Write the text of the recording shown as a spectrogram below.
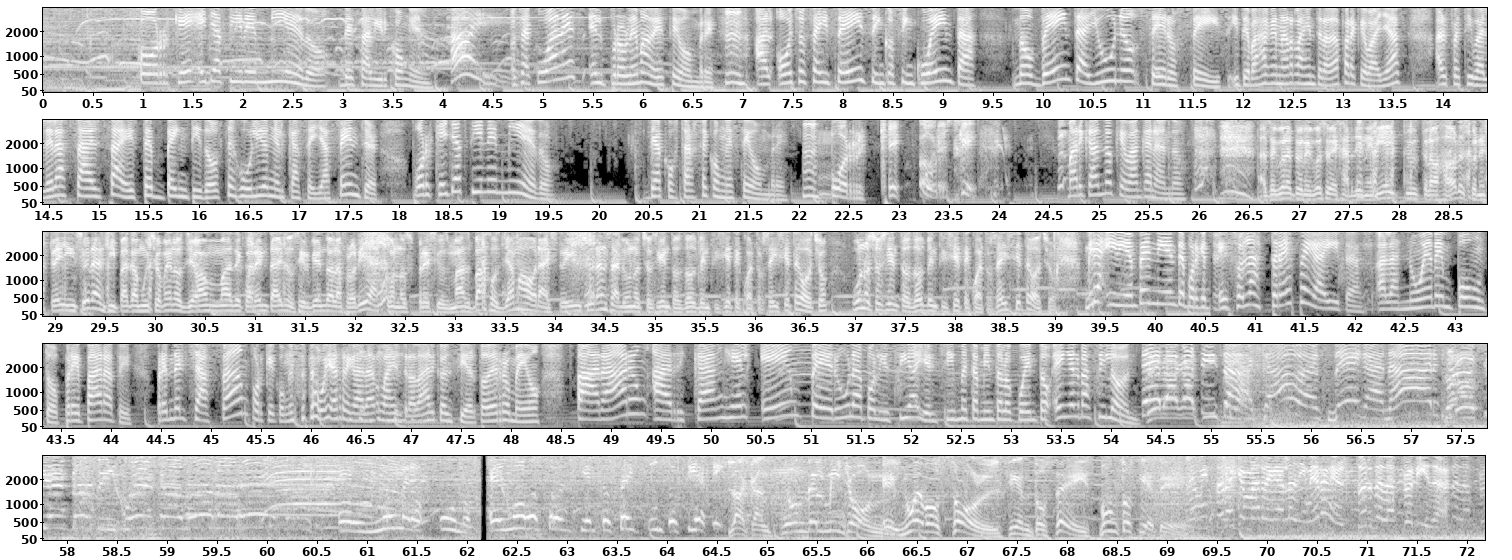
¿Por qué ella tiene miedo de salir con él? Ay. O sea, ¿cuál es el problema de este hombre? Al 866-550-9106. Y te vas a ganar las entradas para que vayas al Festival de la Salsa este 22 de julio en el Casella Center. ¿Por qué ella tiene miedo de acostarse con ese hombre? ¿Por qué? ¿Por qué? Marcando que van ganando. Asegura tu negocio de jardinería y tus trabajadores con Estrella Insurance y paga mucho menos. Llevamos más de 40 años sirviendo a la Florida con los precios más bajos. Llama ahora a Estrella Insurance al 1-800-227-4678. 1-800-227-4678. Mira, y bien pendiente porque eh, son las tres pegaditas a las nueve en punto. Prepárate. Prende el Shazam porque con eso te voy a regalar las entradas al concierto de Romeo. Pararon a Arcángel en Perú la policía y el chisme también te lo cuento en el vacilón. De la gatita. Acabas de ganar 250 dólares. El número uno, el nuevo Sol 106.7. La canción del millón. El nuevo Sol 106.7. La emisora que más regala dinero en el sur de la Florida.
